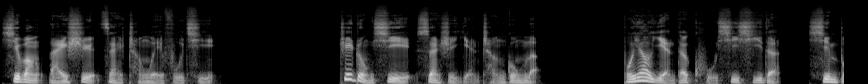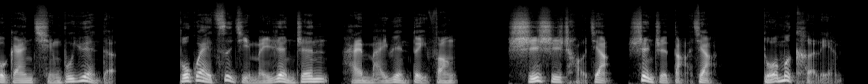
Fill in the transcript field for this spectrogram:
希望来世再成为夫妻。这种戏算是演成功了。不要演得苦兮兮的，心不甘情不愿的，不怪自己没认真，还埋怨对方。时时吵架，甚至打架，多么可怜！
